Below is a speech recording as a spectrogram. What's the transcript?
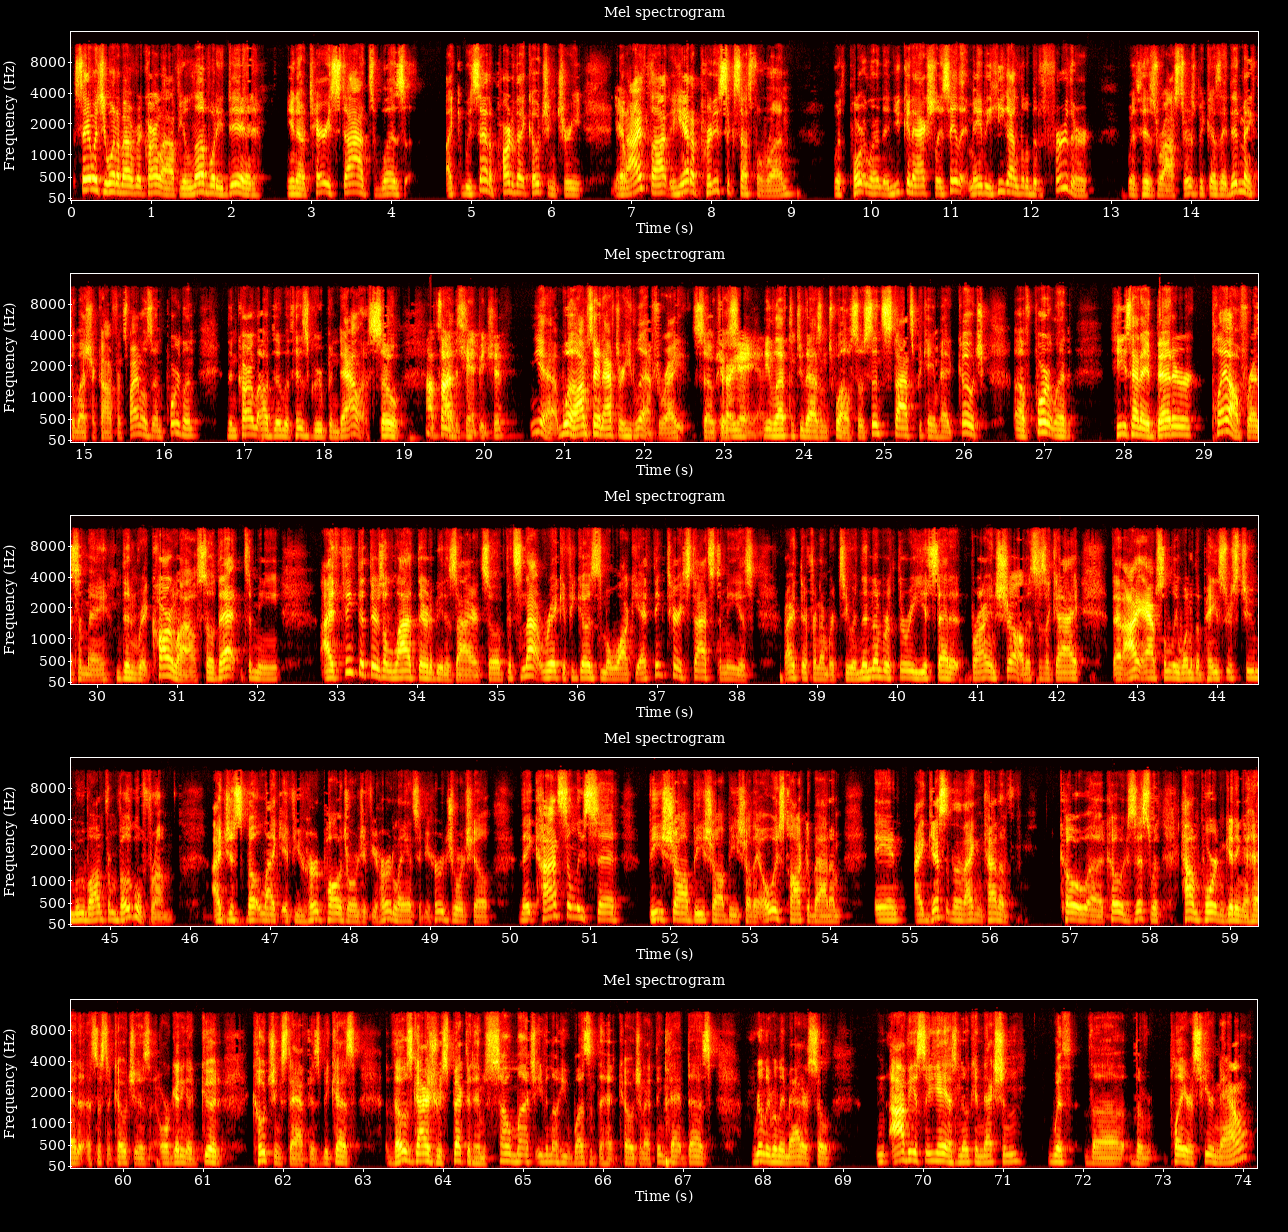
say what you want about Rick Carlisle. If you love what he did, you know Terry Stotts was like we said, a part of that coaching tree. Yep. And I thought he had a pretty successful run with Portland. And you can actually say that maybe he got a little bit further with his rosters because they did make the Western Conference Finals in Portland than Carlisle did with his group in Dallas. So outside of the championship. Yeah, well, I'm saying after he left, right? So sure, yeah, yeah. he left in 2012. So since Stotts became head coach of Portland, he's had a better playoff resume than Rick Carlisle. So that to me I think that there's a lot there to be desired. So if it's not Rick, if he goes to Milwaukee, I think Terry Stotts to me is right there for number two. And then number three, you said it, Brian Shaw. This is a guy that I absolutely wanted the Pacers to move on from Vogel from. I just felt like if you heard Paul George, if you heard Lance, if you heard George Hill, they constantly said, B Shaw, B Shaw, B Shaw. They always talked about him. And I guess that I can kind of co uh, coexist with how important getting a head assistant coach is or getting a good coaching staff is because those guys respected him so much even though he wasn't the head coach and I think that does really really matter so obviously he has no connection with the the players here now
